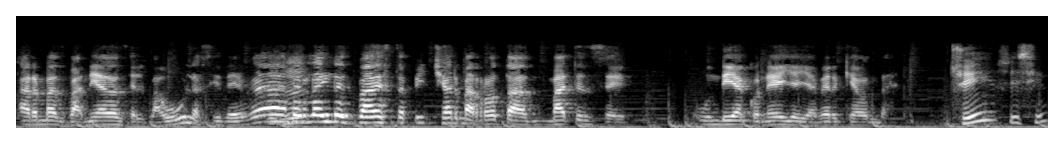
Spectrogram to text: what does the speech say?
armas baneadas del baúl, así de, ah, a ver, ahí les va esta pinche arma rota, mátense un día con ella y a ver qué onda. Sí, sí, sí.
